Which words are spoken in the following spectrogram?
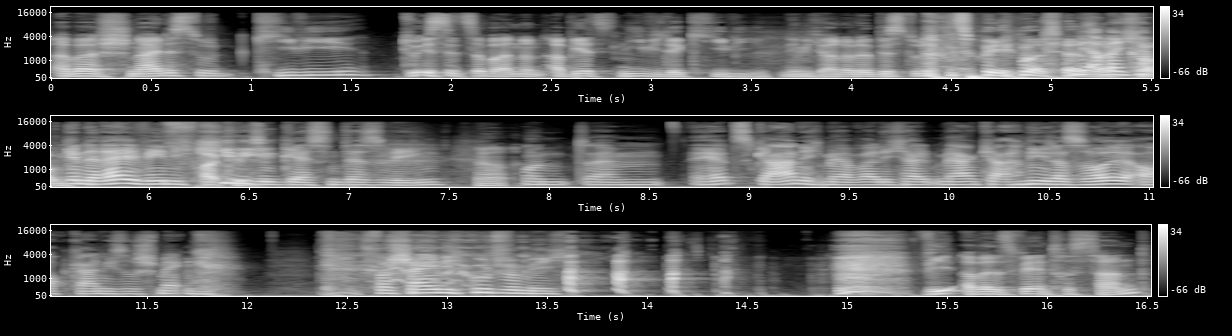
Aber schneidest du Kiwi? Du isst jetzt aber ab jetzt nie wieder Kiwi, nehme ich an. Oder bist du dann so jemand, der Nee, sagt, aber ich habe generell wenig Kiwi it. gegessen, deswegen. Ja. Und ähm, jetzt gar nicht mehr, weil ich halt merke, ach nee, das soll auch gar nicht so schmecken. ist wahrscheinlich nicht gut für mich. Wie, aber das wäre interessant,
